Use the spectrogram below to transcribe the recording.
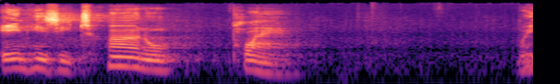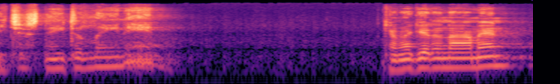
in His eternal plan. We just need to lean in. Can I get an amen?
